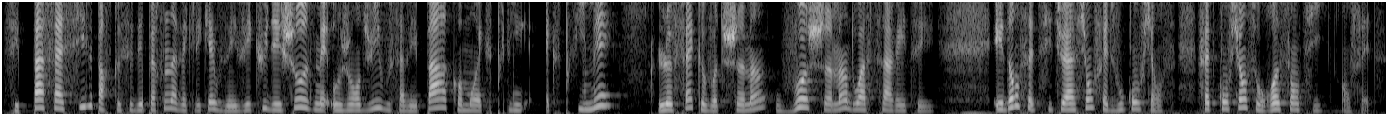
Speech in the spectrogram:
C'est pas facile parce que c'est des personnes avec lesquelles vous avez vécu des choses, mais aujourd'hui vous savez pas comment exprimer le fait que votre chemin ou vos chemins doivent s'arrêter. Et dans cette situation, faites-vous confiance. Faites confiance au ressenti, en fait.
